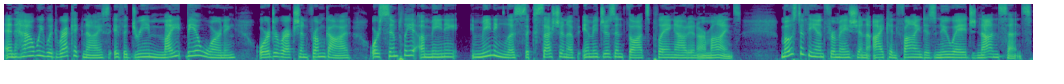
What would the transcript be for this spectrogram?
and how we would recognize if a dream might be a warning or direction from God, or simply a meaning, meaningless succession of images and thoughts playing out in our minds. Most of the information I can find is New Age nonsense.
